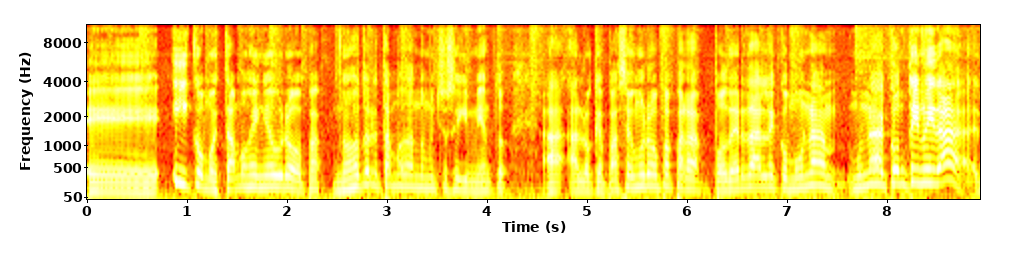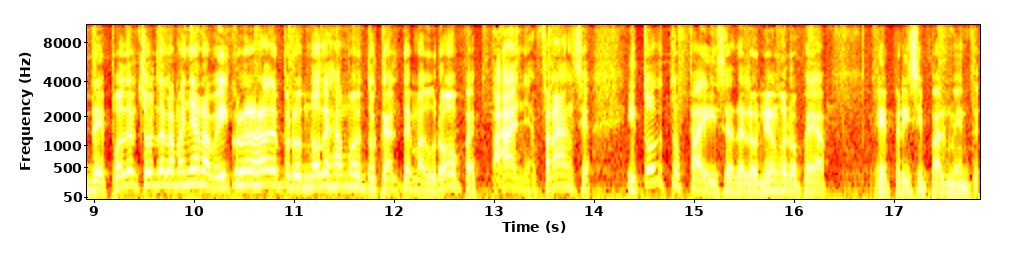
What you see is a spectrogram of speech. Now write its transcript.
Eh, y como estamos en Europa, nosotros le estamos dando mucho seguimiento a, lo que pasa en Europa para poder darle como una, una continuidad. Después del sol de la mañana, vehículos en radio, pero no dejamos de tocar el tema de Europa, España, Francia y todos estos países de la Unión Europea eh, principalmente.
